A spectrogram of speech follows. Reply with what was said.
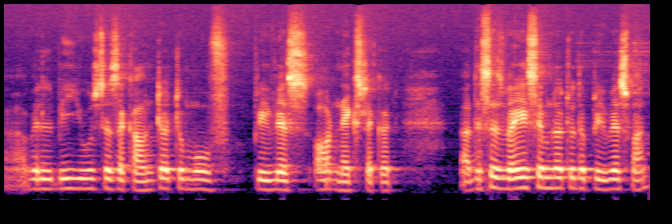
uh, will be used as a counter to move previous or next record. Uh, this is very similar to the previous one.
